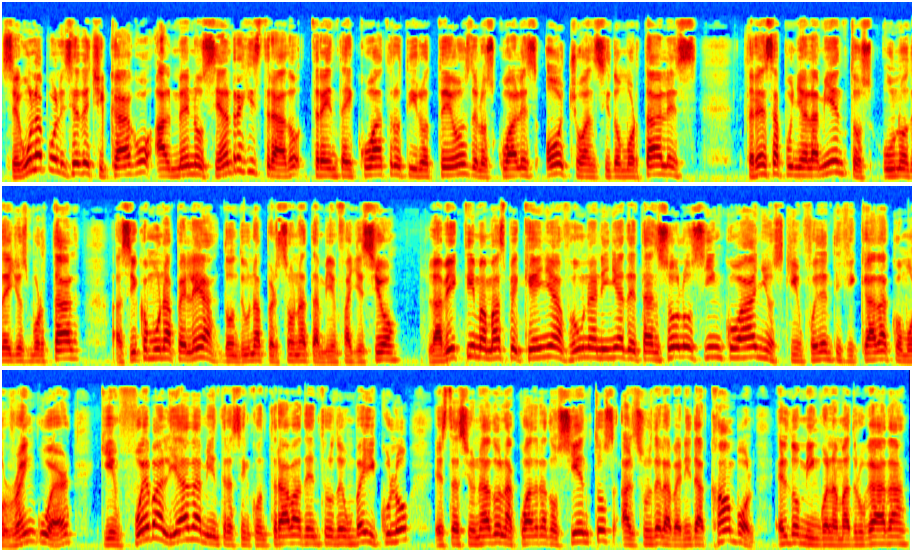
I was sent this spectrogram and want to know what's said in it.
Según la policía de Chicago, al menos se han registrado 34 tiroteos, de los cuales 8 han sido mortales tres apuñalamientos, uno de ellos mortal, así como una pelea donde una persona también falleció. La víctima más pequeña fue una niña de tan solo cinco años, quien fue identificada como Rain quien fue baleada mientras se encontraba dentro de un vehículo estacionado en la cuadra 200 al sur de la avenida Campbell el domingo en la madrugada.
